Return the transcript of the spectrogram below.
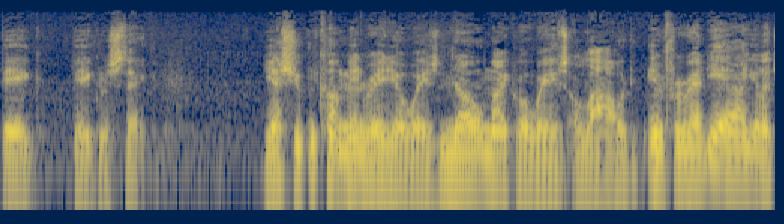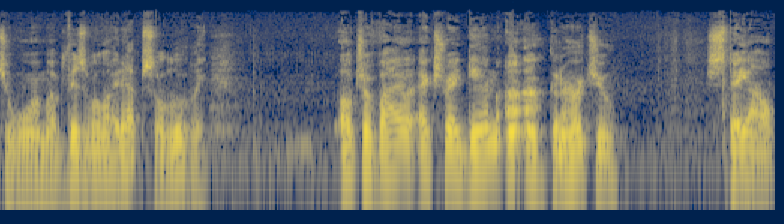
big, big mistake. Yes, you can come in radio waves. No microwaves allowed. Infrared, yeah, you let you warm up. Visible light, absolutely ultraviolet, X-ray, gamma, uh-uh, gonna hurt you. Stay out.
